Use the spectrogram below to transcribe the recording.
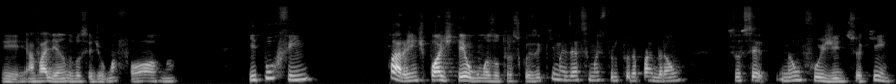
é, avaliando você de alguma forma. E, por fim, claro, a gente pode ter algumas outras coisas aqui, mas essa é uma estrutura padrão. Se você não fugir disso aqui,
